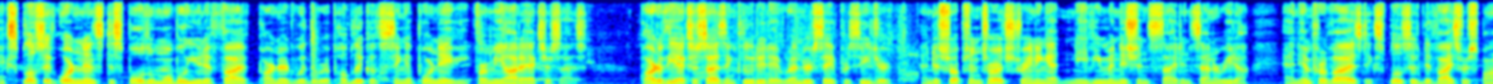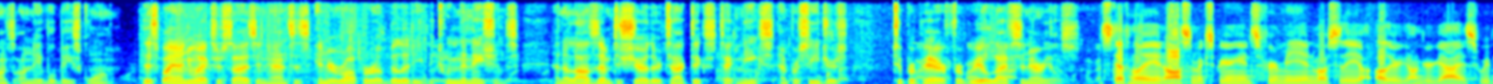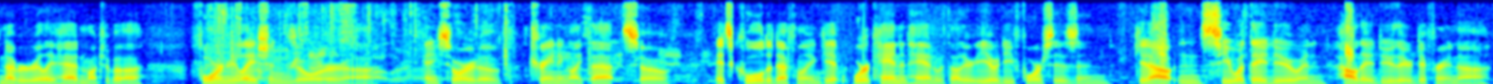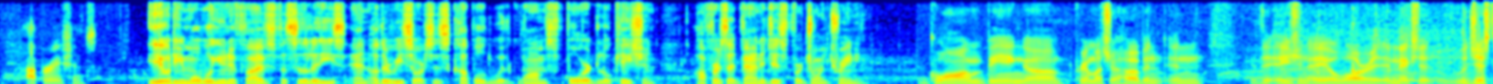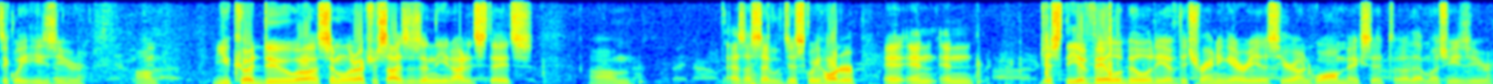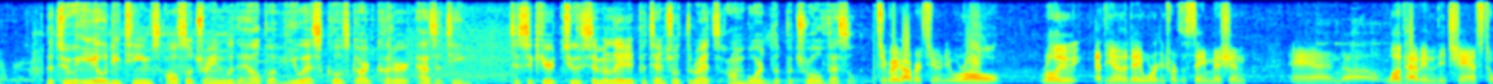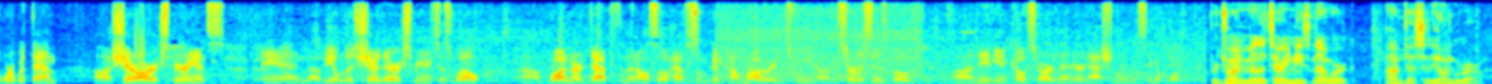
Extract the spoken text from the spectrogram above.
Explosive Ordnance Disposal Mobile Unit 5 partnered with the Republic of Singapore Navy for MIATA exercise. Part of the exercise included a render safe procedure and disruption charge training at Navy munitions site in Santa Rita and improvised explosive device response on Naval Base Guam. This biannual exercise enhances interoperability between the nations and allows them to share their tactics, techniques, and procedures to prepare for real-life scenarios. It's definitely an awesome experience for me and most of the other younger guys. We've never really had much of a foreign relations or uh, any sort of training like that, so it's cool to definitely get work hand in hand with other EOD forces and get out and see what they do and how they do their different uh, operations. EOD Mobile Unit 5's facilities and other resources coupled with Guam's forward location offers advantages for joint training. Guam being uh, pretty much a hub in, in the Asian AOR, it, makes it logistically easier. Um, you could do uh, similar exercises in the United States. Um, as I said, logistically harder, and, and, and, just the availability of the training areas here on Guam makes it uh, that much easier. The two EOD teams also trained with the help of U.S. Coast Guard cutter Assateague to secure two simulated potential threats on board the patrol vessel. It's a great opportunity. We're all really, at the end of the day, working towards the same mission and uh, love having the chance to work with them, uh, share our experience, and uh, be able to share their experience as well, uh, broaden our depth, and then also have some good camaraderie between uh, the services, both uh, Navy and Coast Guard, and then internationally with Singapore. For Joint Military News Network, I'm Jesse Leon Guerrero.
